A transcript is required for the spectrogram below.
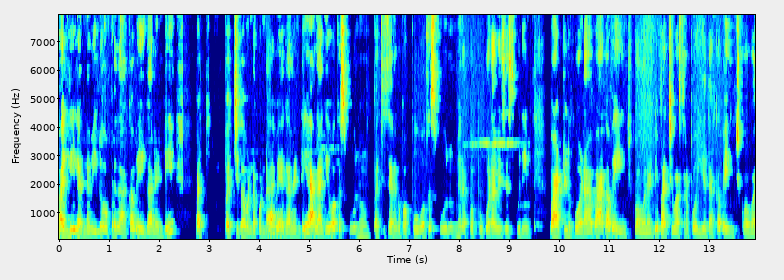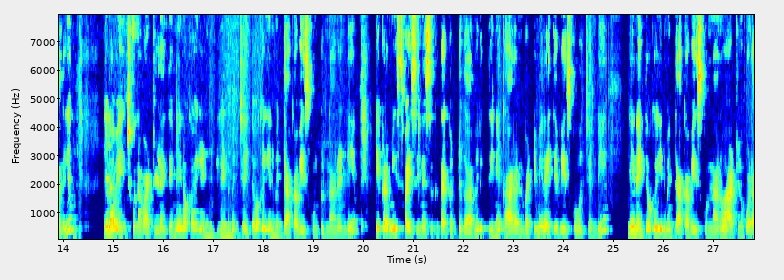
పల్లీలు అన్నవి లోపల దాకా వేగాలండి. పచ్చి పచ్చిగా ఉండకుండా వేగాలండి. అలాగే ఒక స్పూను పచ్చిశనగపప్పు ఒక స్పూను మినపప్పు కూడా వేసేసుకుని వాటిని కూడా బాగా వేయించుకోవాలండి. పచ్చివాసన పోయేదాకా వేయించుకోవాలి. ఇలా వేయించుకున్న వాటిల్లో అయితే నేను ఒక ఎండుమిర్చి అయితే ఒక ఎనిమిది దాకా వేసుకుంటున్నానండి. ఇక్కడ మీ స్పైసీనెస్కి తగ్గట్టుగా మీరు తినే కారాన్ని బట్టి మీరైతే వేసుకోవచ్చండి. నేనైతే ఒక ఎనిమిది దాకా వేసుకున్నాను. వాటిని కూడా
